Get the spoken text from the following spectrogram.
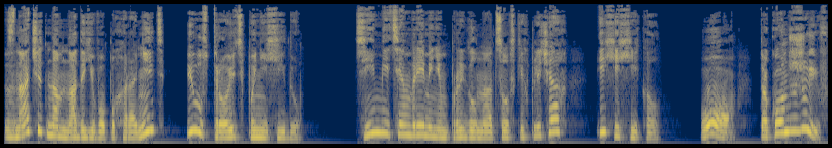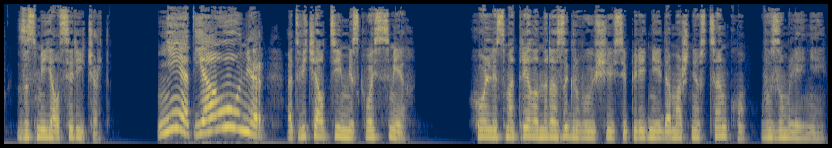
значит, нам надо его похоронить и устроить панихиду». Тимми тем временем прыгал на отцовских плечах и хихикал. «О, так он жив!» — засмеялся Ричард. «Нет, я умер!» — отвечал Тимми сквозь смех. Холли смотрела на разыгрывающуюся перед ней домашнюю сценку в изумлении.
